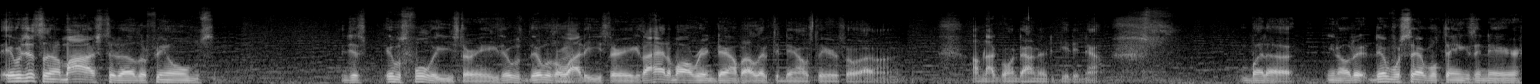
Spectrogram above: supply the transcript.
it was just an homage to the other films. Just it was full of Easter eggs. There was there was a lot of Easter eggs. I had them all written down, but I left it downstairs, so I, I'm not going down there to get it now. But uh, you know, there, there were several things in there.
